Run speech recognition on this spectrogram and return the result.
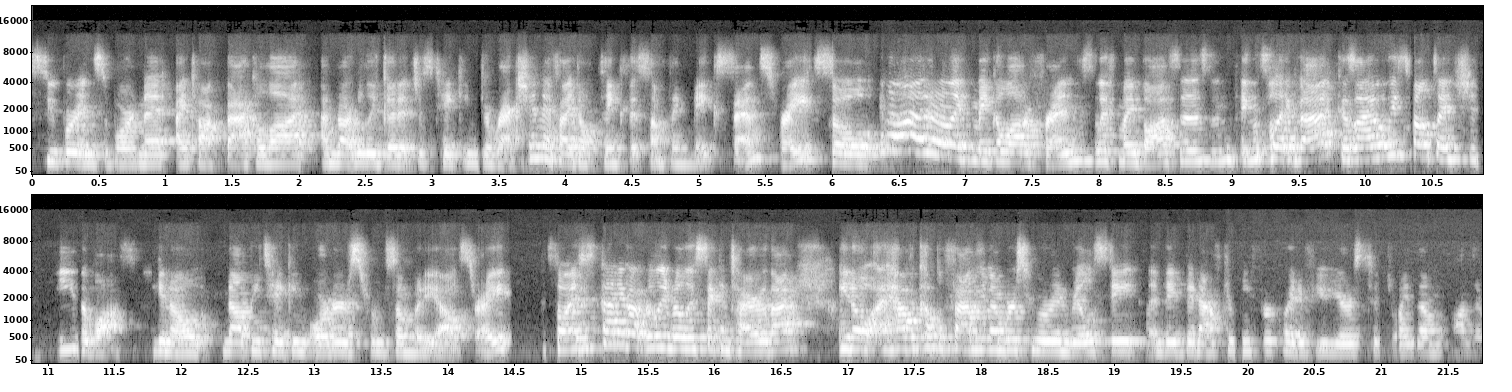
super insubordinate. I talk back a lot. I'm not really good at just taking direction if i don't think that something makes sense right? So you know i don't like make a lot of friends with my bosses and things like that because i always felt i should be the boss you know not be taking orders from somebody else right so I just kind of got really, really sick and tired of that. You know, I have a couple family members who are in real estate and they've been after me for quite a few years to join them on the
